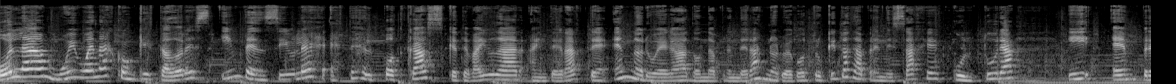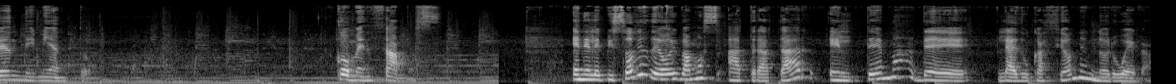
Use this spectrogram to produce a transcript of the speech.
Hola, muy buenas conquistadores invencibles. Este es el podcast que te va a ayudar a integrarte en Noruega, donde aprenderás noruego, truquitos de aprendizaje, cultura y emprendimiento. Comenzamos. En el episodio de hoy vamos a tratar el tema de la educación en Noruega,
